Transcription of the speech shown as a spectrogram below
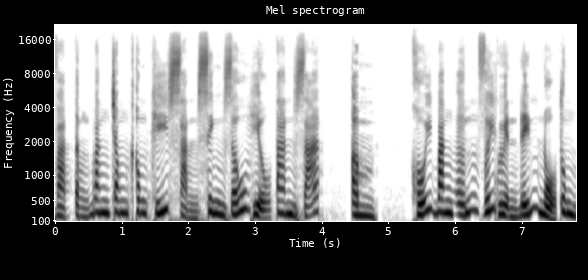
và tầng băng trong không khí sản sinh dấu hiệu tan giã. ầm Khối băng ứng với quyền đến nổ tung.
